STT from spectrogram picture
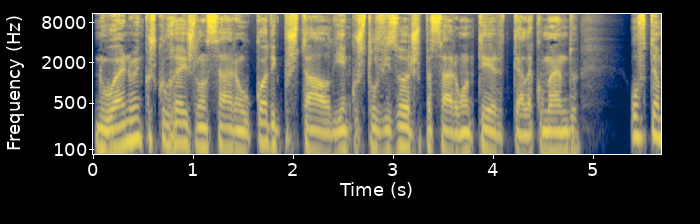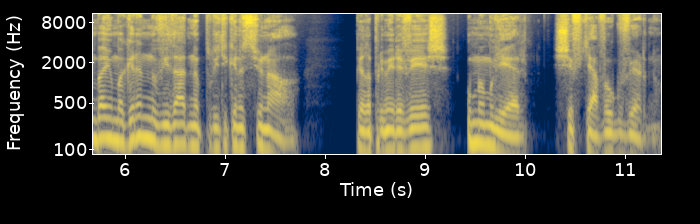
No ano em que os Correios lançaram o código postal e em que os televisores passaram a ter telecomando, houve também uma grande novidade na política nacional. Pela primeira vez, uma mulher chefiava o governo.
